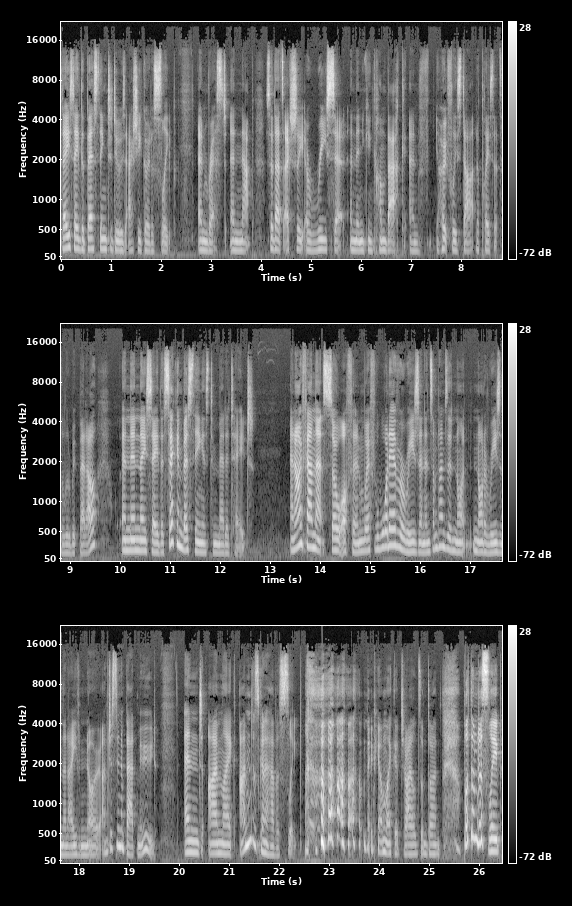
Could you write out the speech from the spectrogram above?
they say the best thing to do is actually go to sleep and rest and nap. So that's actually a reset, and then you can come back and f- hopefully start at a place that's a little bit better. And then they say the second best thing is to meditate. And I found that so often where for whatever reason, and sometimes it's not not a reason that I even know, I'm just in a bad mood. And I'm like, I'm just gonna have a sleep. Maybe I'm like a child sometimes. Put them to sleep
